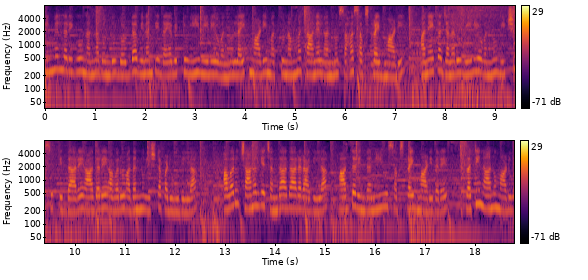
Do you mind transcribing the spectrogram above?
ನಿಮ್ಮೆಲ್ಲರಿಗೂ ನನ್ನದೊಂದು ದೊಡ್ಡ ವಿನಂತಿ, ದಯವಿಟ್ಟು ಈ ವಿಡಿಯೋವನ್ನು ಲೈಕ್ ಮಾಡಿ ಮತ್ತು ನಮ್ಮ ಚಾನೆಲ್ ಅನ್ನು ಸಹ ಸಬ್ಸ್ಕ್ರೈಬ್ ಮಾಡಿ. ಅನೇಕ ಜನರು ವಿಡಿಯೋವನ್ನು ವೀಕ್ಷಿಸುತ್ತಿದ್ದಾರೆ, ಆದರೆ ಅವರು ಅದನ್ನು ಇಷ್ಟಪಡುವುದಿಲ್ಲ. ಅವರು ಚಾನಲ್ಗೆ ಚಂದಾದಾರರಾಗಿಲ್ಲ, ಆದ್ದರಿಂದ ನೀವು ಸಬ್ಸ್ಕ್ರೈಬ್ ಮಾಡಿದರೆ ಪ್ರತಿ ನಾನು ಮಾಡುವ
